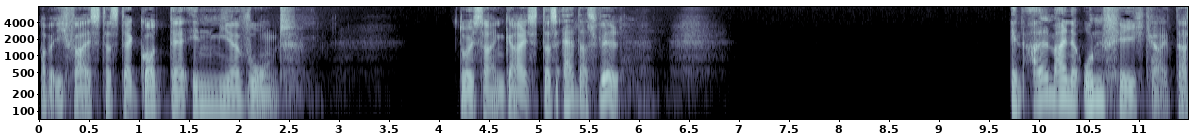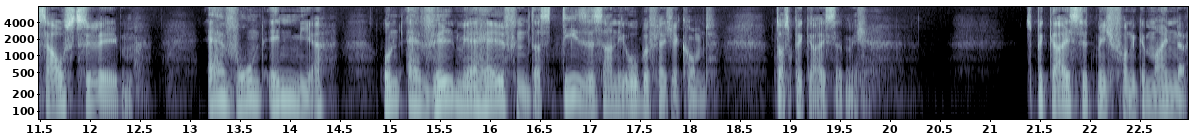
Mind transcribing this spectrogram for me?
Aber ich weiß, dass der Gott, der in mir wohnt, durch seinen Geist, dass er das will. In all meiner Unfähigkeit, das auszuleben, er wohnt in mir und er will mir helfen, dass dieses an die Oberfläche kommt. Das begeistert mich. Es begeistert mich von Gemeinde.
